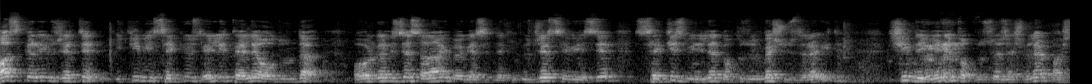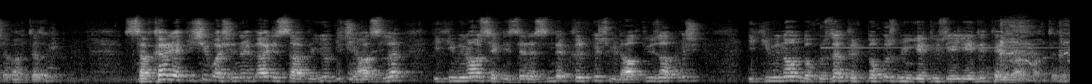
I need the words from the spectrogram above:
Asgari ücretin 2850 TL olduğunda organize sanayi bölgesindeki ücret seviyesi 8000 ile 9500 lira idi. Şimdi yeni toplu sözleşmeler başlamaktadır. Sakarya kişi başına gayri safi yurt içi hasıla 2018 senesinde 43.660, 2019'da 49.757 TL almaktadır.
